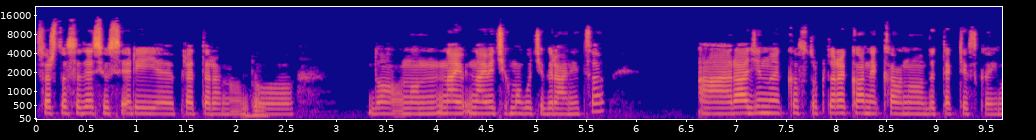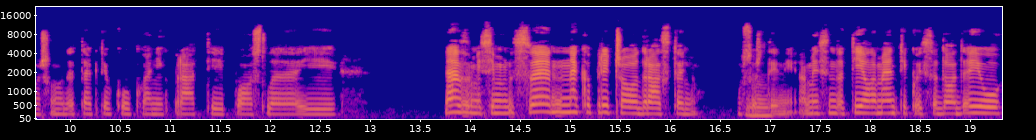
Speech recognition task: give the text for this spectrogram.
Sve što se desi u seriji je pretarano Mhm. do, do ono, naj, najvećih mogućih granica. A rađeno je kao struktura je kao neka ono, detektivska, imaš ono detektivku koja njih prati posle i ne znam, mislim, sve neka priča o odrastanju u Mhm. suštini. A mislim da ti elementi koji se dodaju,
